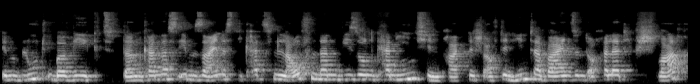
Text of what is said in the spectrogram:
im Blut überwiegt, dann kann das eben sein, dass die Katzen laufen dann wie so ein Kaninchen praktisch auf den Hinterbeinen, sind auch relativ schwach.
